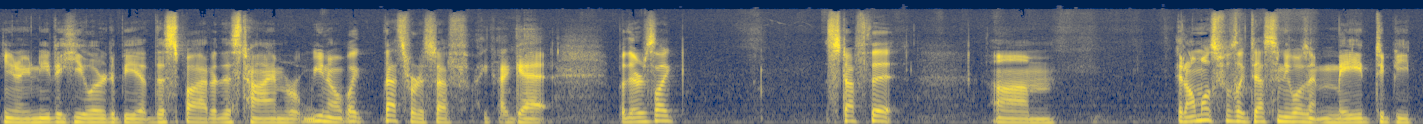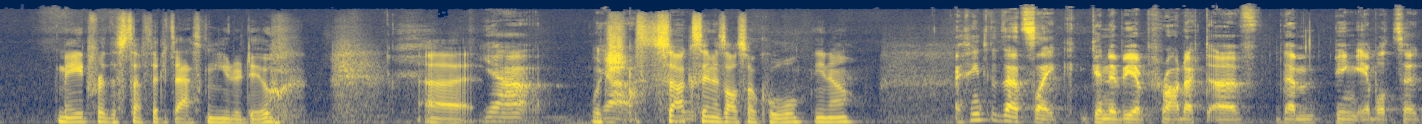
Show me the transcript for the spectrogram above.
you know you need a healer to be at this spot at this time or you know like that sort of stuff I, I get but there's like stuff that um it almost feels like destiny wasn't made to be made for the stuff that it's asking you to do uh Yeah, which yeah. sucks and is also cool you know I think that that's like going to be a product of them being able to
